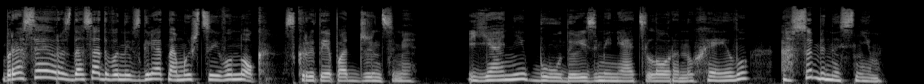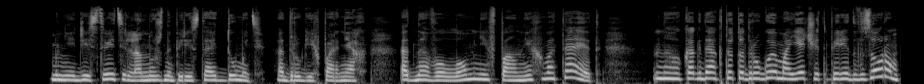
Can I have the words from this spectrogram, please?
Бросаю раздосадованный взгляд на мышцы его ног, скрытые под джинсами. Я не буду изменять Лорену Хейлу, особенно с ним. Мне действительно нужно перестать думать о других парнях. Одного Ло мне вполне хватает. Но когда кто-то другой маячит перед взором,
